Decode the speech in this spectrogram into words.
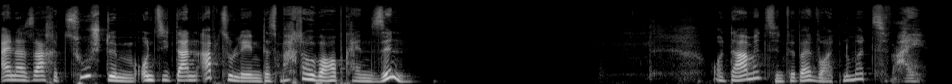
Einer Sache zustimmen und sie dann abzulehnen, das macht doch überhaupt keinen Sinn. Und damit sind wir bei Wort Nummer zwei.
